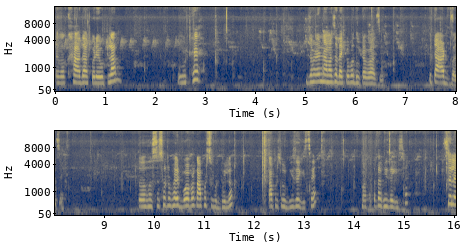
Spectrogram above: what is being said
দেখো খাওয়া দাওয়া করে উঠলাম। উঠে জোহরের নামাজ আদায় করব দুটা বাজে। দুটা আট বাজে। তো হচ্ছে ছোটো ভাইয়ের বউ আবার কাপড় চোপড় ধুইলো। কাপড় চোপড় ভিজে গেছে। মাথা টাথা ভিজে গেছে। ছেলে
